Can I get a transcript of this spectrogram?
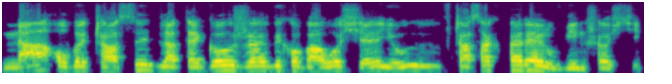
na owe czasy, dlatego że wychowało się w czasach PRL-u w większości,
